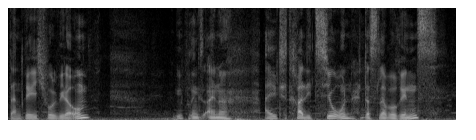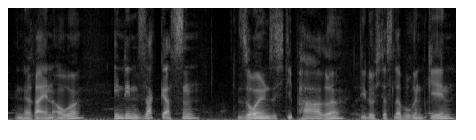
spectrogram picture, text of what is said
dann drehe ich wohl wieder um. Übrigens eine alte Tradition des Labyrinths in der Rheinaue. In den Sackgassen sollen sich die Paare, die durch das Labyrinth gehen,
